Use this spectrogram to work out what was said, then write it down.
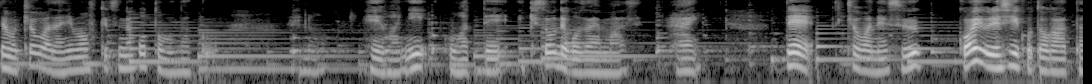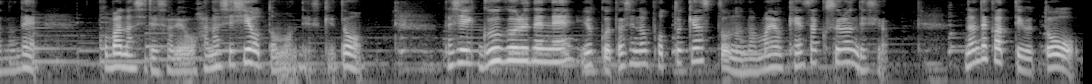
でも今日は何も不吉なこともなく、あの、平和に終わっていきそうでございます。はい。で、今日はね、すっごい嬉しいことがあったので、小話でそれをお話ししようと思うんですけど、私、Google でね、よく私のポッドキャストの名前を検索するんですよ。なんでかっていうと、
